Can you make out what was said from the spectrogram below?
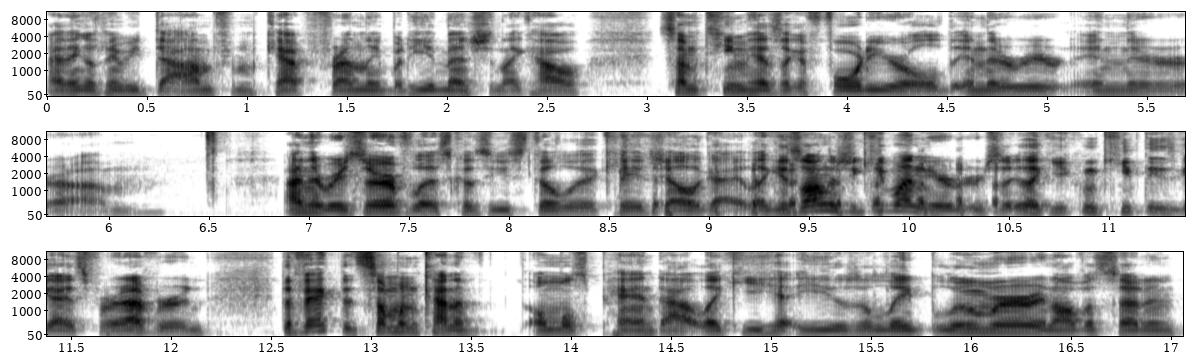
I think it was maybe Dom from Cap Friendly, but he had mentioned like how some team has like a 40 year old in their in their um, on the reserve list because he's still a KHL guy. Like as long as you keep on your like you can keep these guys forever. And the fact that someone kind of almost panned out, like he he was a late bloomer, and all of a sudden,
